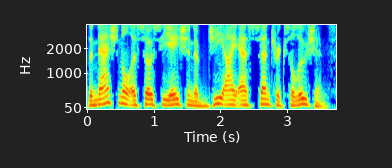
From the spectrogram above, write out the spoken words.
the National Association of GIS-centric Solutions.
